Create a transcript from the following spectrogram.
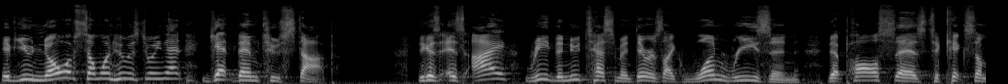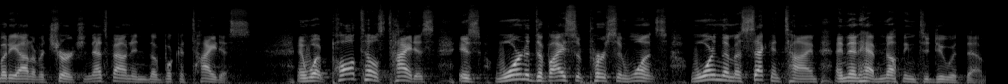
if you know of someone who is doing that, get them to stop. Because as I read the New Testament, there is like one reason that Paul says to kick somebody out of a church, and that's found in the book of Titus. And what Paul tells Titus is warn a divisive person once, warn them a second time, and then have nothing to do with them.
